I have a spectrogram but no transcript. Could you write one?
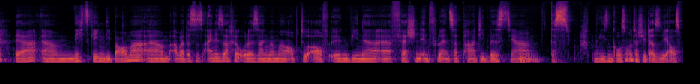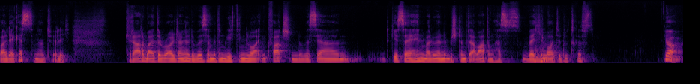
ja, ähm, nichts gegen die Bauma, aber das ist eine Sache. Oder sagen wir mal, ob du auf irgendwie einer äh, Fashion-Influencer-Party bist. Ja, mhm. das macht einen riesengroßen Unterschied. Also die Auswahl der Gäste natürlich. Gerade bei The Royal Jungle, du willst ja mit den richtigen Leuten quatschen. Du bist ja, du gehst ja hin, weil du eine bestimmte Erwartung hast, welche mhm. Leute du triffst. Ja,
